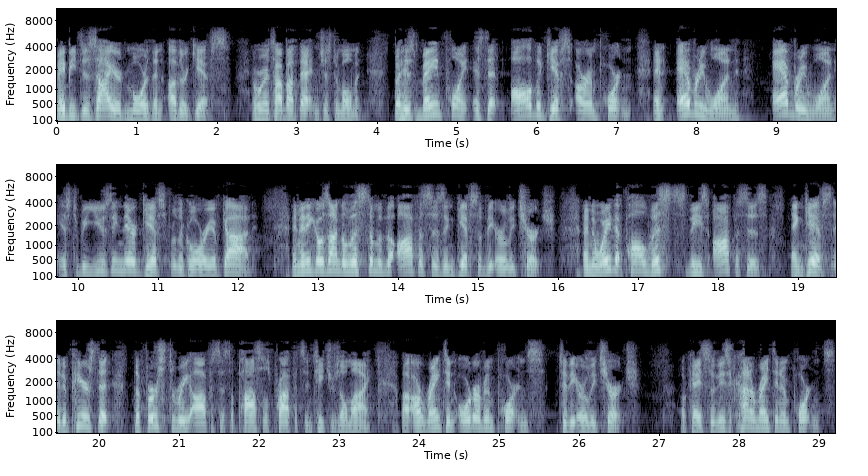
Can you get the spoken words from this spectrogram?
may be desired more than other gifts. And we're going to talk about that in just a moment. But his main point is that all the gifts are important, and everyone, everyone is to be using their gifts for the glory of God. And then he goes on to list some of the offices and gifts of the early church. And the way that Paul lists these offices and gifts, it appears that the first three offices, apostles, prophets, and teachers, oh my, uh, are ranked in order of importance to the early church. Okay, so these are kind of ranked in importance.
